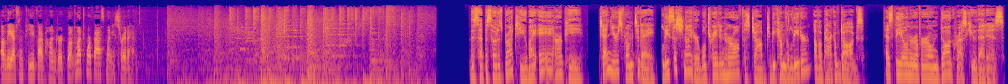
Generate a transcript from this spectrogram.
of the S&P 500. But much more fast money straight ahead. This episode is brought to you by AARP. Ten years from today, Lisa Schneider will trade in her office job to become the leader of a pack of dogs. As the owner of her own dog rescue, that is.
